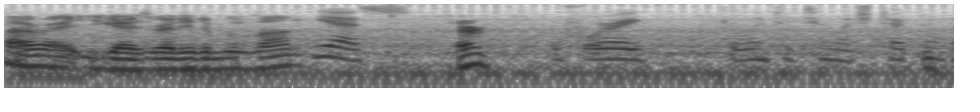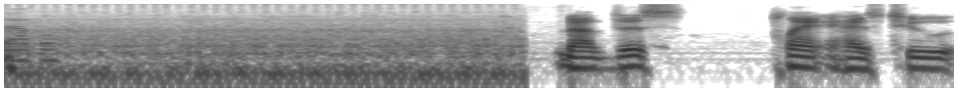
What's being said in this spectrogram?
All right, you guys ready to move on? yes. Sure. Before I go into too much techno babble. Now this plant has two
